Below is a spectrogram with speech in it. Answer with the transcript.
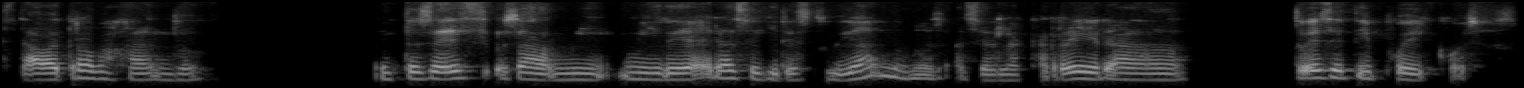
Estaba trabajando. Entonces, o sea, mi, mi idea era seguir estudiando, hacer la carrera, todo ese tipo de cosas.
